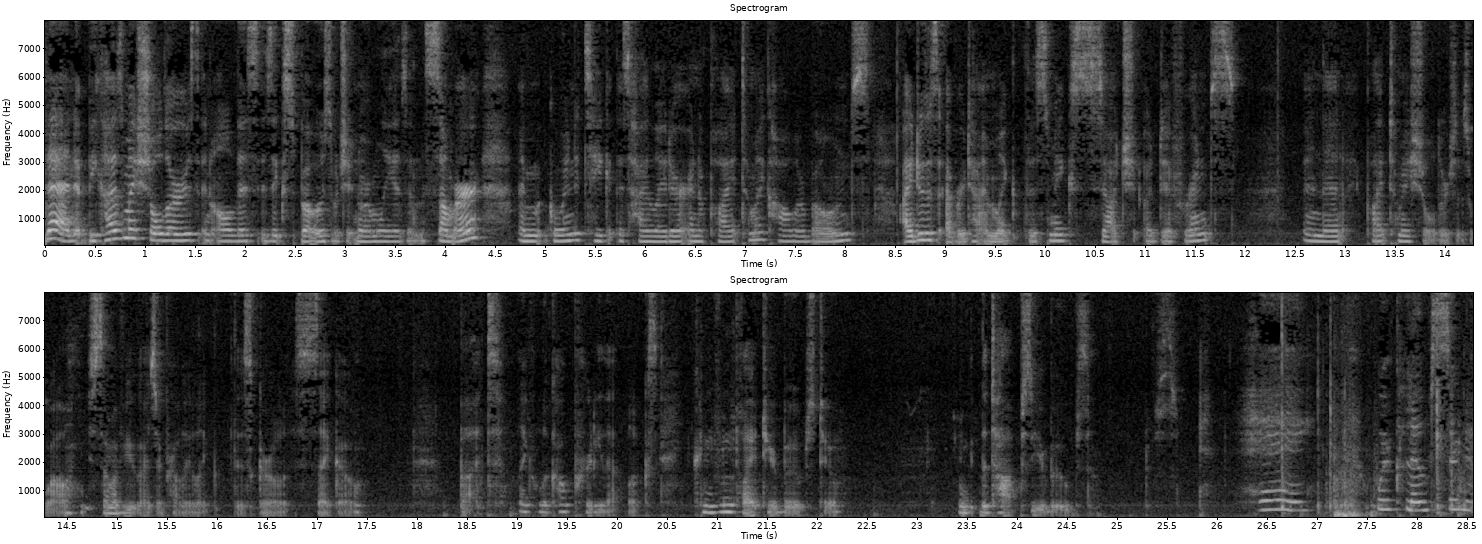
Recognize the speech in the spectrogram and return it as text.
Then, because my shoulders and all this is exposed, which it normally is in the summer, I'm going to take this highlighter and apply it to my collarbones. I do this every time, like this makes such a difference. And then I apply it to my shoulders as well. Some of you guys are probably like, this girl is psycho. But, like, look how pretty that looks. You can even apply it to your boobs too. The tops of your boobs. Just hey, we're closer now.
